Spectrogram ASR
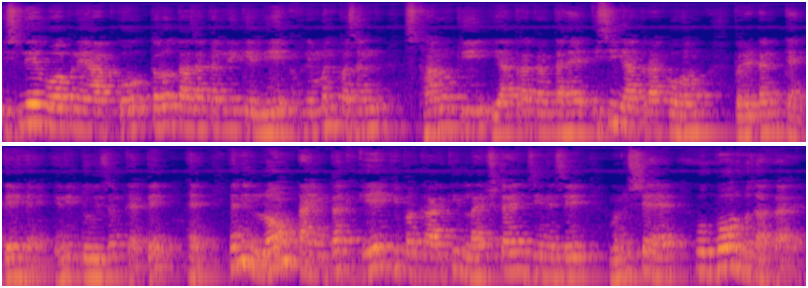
इसलिए वो अपने आप को तरोताजा करने के लिए अपने मनपसंद स्थानों की यात्रा करता है। इसी यात्रा को हम पर्यटन कहते हैं, यानी टूरिज़्म कहते हैं। यानी लॉन्ग टाइम तक एक ही प्रकार की लाइफस्टाइल जीने से मनुष्य है, वो बोर हो जाता है।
